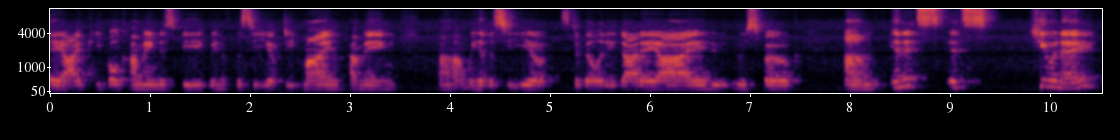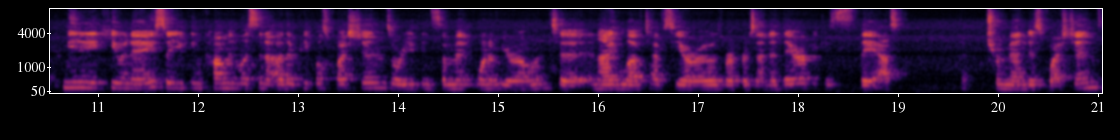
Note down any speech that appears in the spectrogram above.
AI people coming to speak. We have the CEO of DeepMind coming. Uh, we had the CEO of Stability.ai who, who spoke, um, and it's it's Q and A, community Q and A, so you can come and listen to other people's questions, or you can submit one of your own. To and I'd love to have CROs represented there because they ask tremendous questions.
